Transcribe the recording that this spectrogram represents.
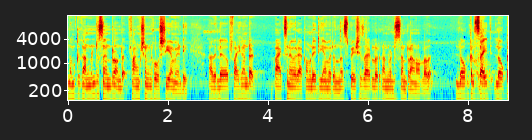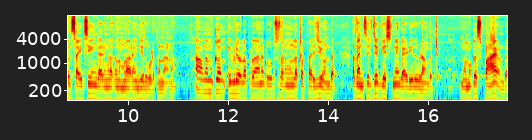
നമുക്ക് കണ്ടന്റ് സെന്റർ ഉണ്ട് ഫംഗ്ഷൻ ഹോസ്റ്റ് ചെയ്യാൻ വേണ്ടി. അതിൽ ഫൈവ് ഹൺഡ്രഡ് പാക്സിനെ വരെ അക്കോമഡേറ്റ് ചെയ്യാൻ പറ്റുന്ന സ്പേഷ്യസ് ആയിട്ടുള്ള ഒരു കൺവെൻഷൻ സെന്ററാണ് ഉള്ളത്. ലോക്കൽ സൈറ്റ് ലോക്കൽ സൈറ്റ് സീയും കാര്യങ്ങളൊക്കെ നമ്മൾ അറേഞ്ച് ചെയ്ത് കൊടുക്കുന്നതാണ്. ആ നമുക്ക് ഇവിടെയുള്ള പ്രധാന ടൂറിസ്റ്റ് സ്ഥലങ്ങളിലൊക്കെ പരിചയമുണ്ട്. അതനുസരിച്ച് ഗസ്റ്റിനെ ഗൈഡ് ചെയ്ത് വിടാൻ പറ്റും. നമുക്ക് സ്പാ ഉണ്ട്.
